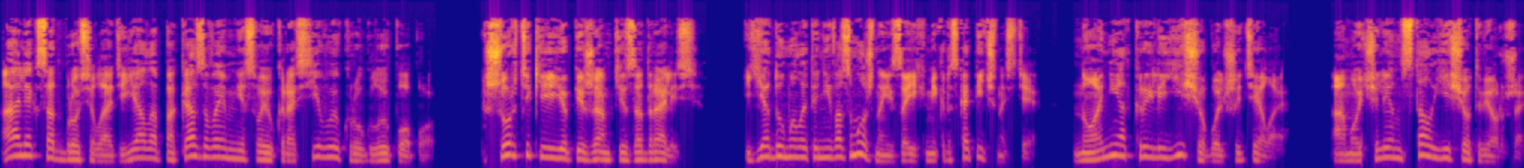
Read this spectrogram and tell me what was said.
Алекс отбросила одеяло, показывая мне свою красивую круглую попу. Шортики ее пижамки задрались. Я думал, это невозможно из-за их микроскопичности, но они открыли еще больше тела, а мой член стал еще тверже.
